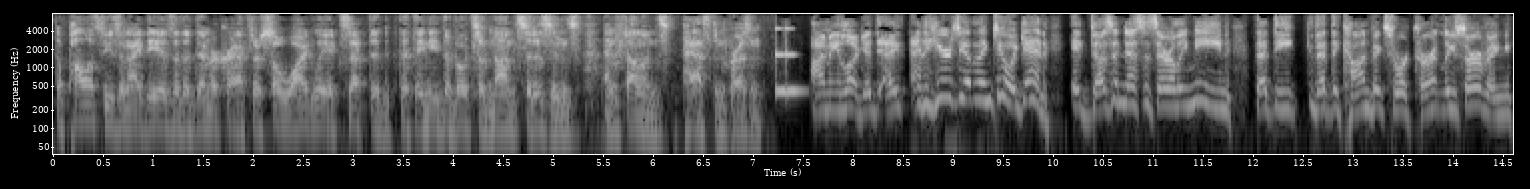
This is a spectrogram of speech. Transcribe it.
The policies and ideas of the Democrats are so widely accepted that they need the votes of non-citizens and felons, past and present. I mean, look, it, and here's the other thing too. Again, it doesn't necessarily mean that the that the convicts who are currently serving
